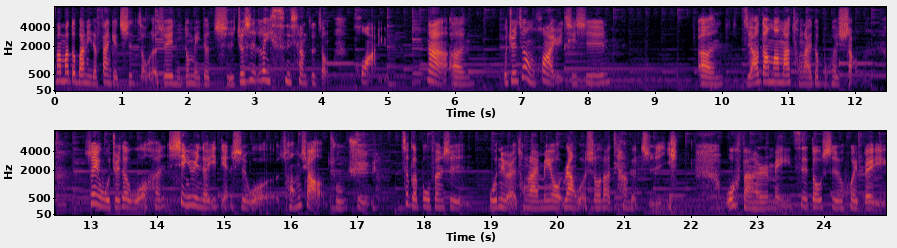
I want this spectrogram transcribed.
妈妈都把你的饭给吃走了，所以你都没得吃？就是类似像这种话语。那嗯，我觉得这种话语其实，嗯，只要当妈妈，从来都不会少。所以我觉得我很幸运的一点是，我从小出去这个部分是我女儿从来没有让我受到这样的质疑，我反而每一次都是会被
